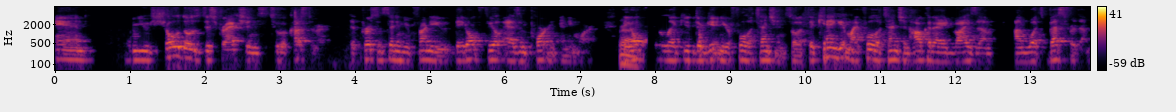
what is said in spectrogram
And when you show those distractions to a customer, the person sitting in front of you, they don't feel as important anymore. Right. They don't feel like you, they're getting your full attention. So if they can't get my full attention, how could I advise them on what's best for them?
